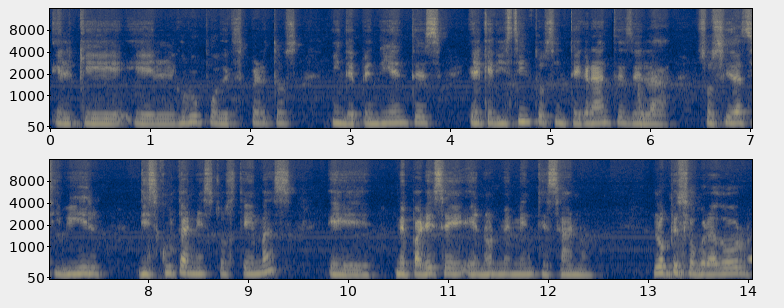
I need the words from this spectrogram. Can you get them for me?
el que el grupo de expertos independientes, el que distintos integrantes de la sociedad civil discutan estos temas, eh, me parece enormemente sano. López Obrador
